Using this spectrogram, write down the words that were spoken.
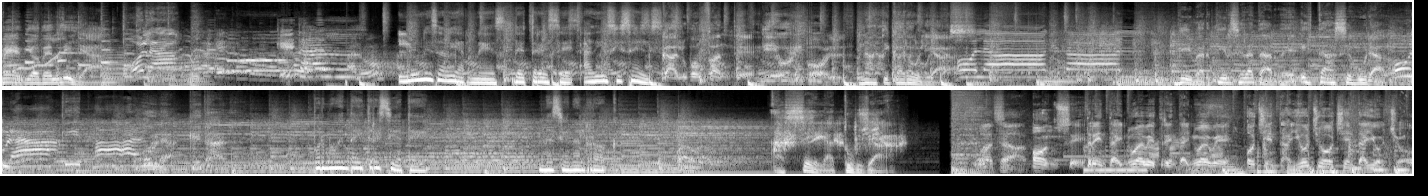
medio del día. Lunes a viernes de 13 a 16. Calu Bonfante, Diego Ripoll, Nati Carulias. Hola, ¿qué tal? Divertirse la tarde está asegurado. Hola, ¿qué tal? Hola, ¿qué tal? Por 937 Nacional Rock. Hacé la tuya. WhatsApp 11 39 39 88 88.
